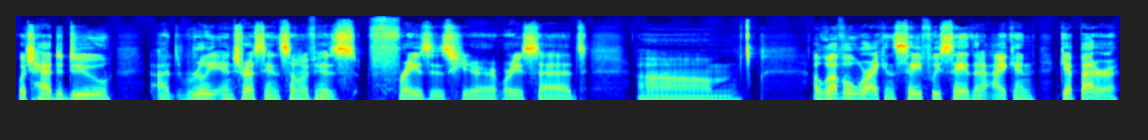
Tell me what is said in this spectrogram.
which had to do uh, really interesting some of his phrases here where he said um, a level where i can safely say that i can get better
